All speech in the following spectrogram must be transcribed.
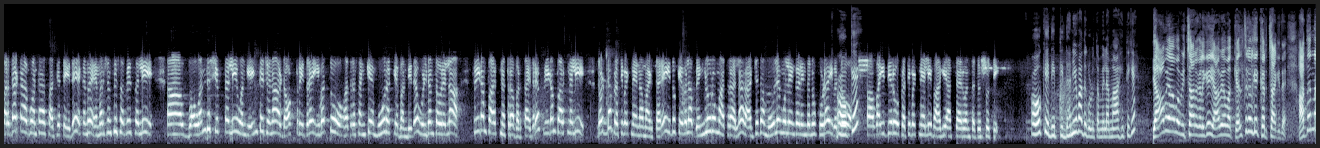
ಪರದಾಟ ಆಗುವಂತಹ ಸಾಧ್ಯತೆ ಇದೆ. ಯಾಕಂದ್ರೆ ಎಮರ್ಜೆನ್ಸಿ ಸರ್ವಿಸ್ ಅಲ್ಲಿ ಒಂದು ಶಿಫ್ಟ್ ಅಲ್ಲಿ ಒಂದ್ ಎಂಟು ಜನ ಡಾಕ್ಟರ್ ಇದ್ರೆ ಇವತ್ತು ಅದರ ಸಂಖ್ಯೆ ಮೂರಕ್ಕೆ ಬಂದಿದೆ. ಉಳಿದಂತವರೆಲ್ಲ ಫ್ರೀಡಂ ಪಾರ್ಕ್ ಹತ್ರ ಬರ್ತಾ ಇದ್ದಾರೆ. ಫ್ರೀಡಂ ಪಾರ್ಕ್ನಲ್ಲಿ ದೊಡ್ಡ ಪ್ರತಿಭಟನೆಯನ್ನ ಮಾಡ್ತಾರೆ. ಇದು ಕೇವಲ ಬೆಂಗಳೂರು ಮಾತ್ರ ಅಲ್ಲ ರಾಜ್ಯದ ಮೂಲೆ ಮೂಲೆಗಳಿಂದನೂ ಕೂಡ ಇವತ್ತು. ವೈದ್ಯರು ಪ್ರತಿಭಟನೆಯಲ್ಲಿ ಭಾಗಿಯಾಗ್ತಾ ಇರುವಂತದ್ದು ಶ್ರುತಿ. ಓಕೆ ದೀಪ್ತಿ. ಧನ್ಯವಾದಗಳು ತಮ್ಮೆಲ್ಲ ಮಾಹಿತಿಗೆ. ಯಾವ ಯಾವ ವಿಚಾರಗಳಿಗೆ ಯಾವ್ಯಾವ ಕೆಲಸಗಳಿಗೆ ಖರ್ಚಾಗಿದೆ, ಅದನ್ನ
